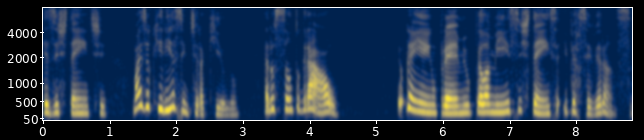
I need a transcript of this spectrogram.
resistente. Mais eu queria sentir aquilo. Era o santo graal. Eu ganhei um prêmio pela minha insistência e perseverança.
